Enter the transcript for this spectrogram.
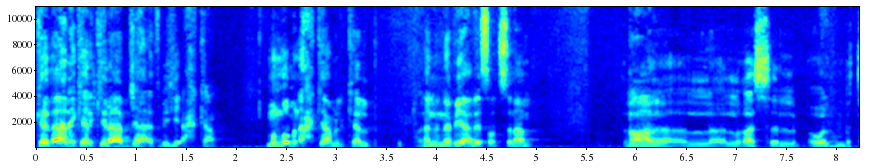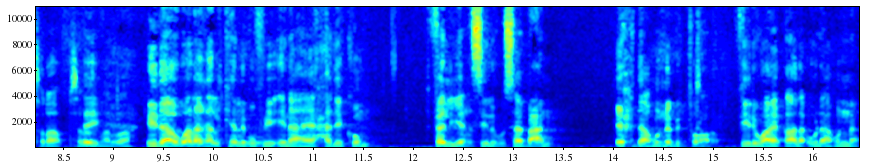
كذلك الكلاب جاءت به أحكام. من ضمن أحكام الكلب أن النبي عليه الصلاة والسلام قال ال- ال- الغسل أولهم بالتراب سبع إيه، مرات. إذا ولغ الكلب في إناء أحدكم فليغسله سبعا إحداهن بالتراب. في رواية قال أولاهن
